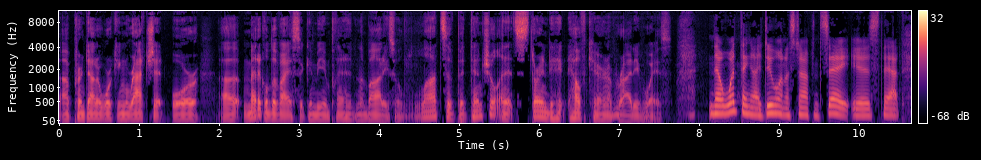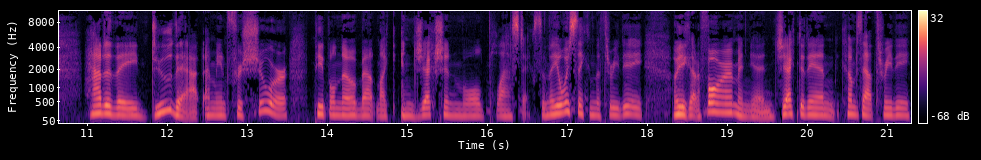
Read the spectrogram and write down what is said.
uh, print out a working ratchet or a medical device that can be implanted in the body. So lots of potential, and it's starting to hit healthcare in a variety of ways. Now, one thing I do want to stop and say is that how do they do that? I mean, for sure, people know about like injection mold plastics, and they always think in the 3D, oh, you got a form and you inject it in, it comes out 3D.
